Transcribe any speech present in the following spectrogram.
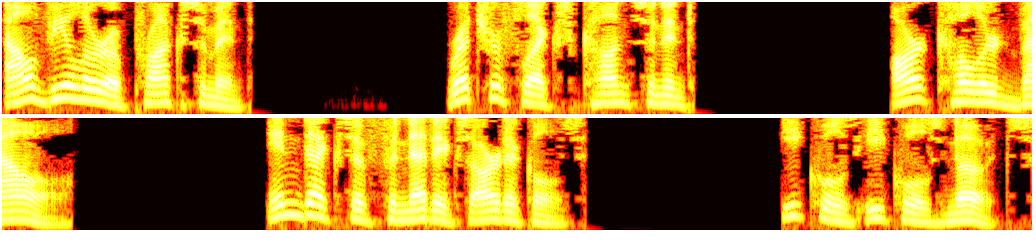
Alveolar approximant Retroflex consonant R-colored vowel Index of phonetics articles Notes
